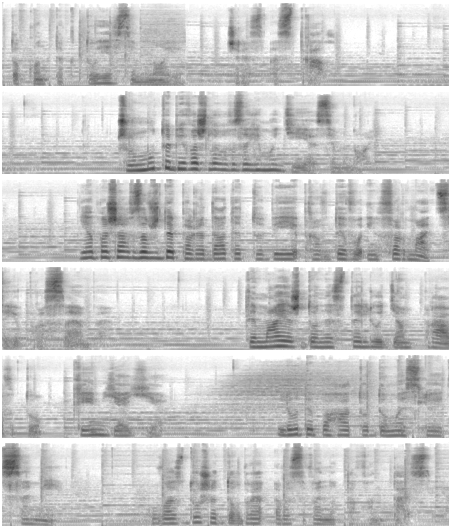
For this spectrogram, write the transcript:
хто контактує зі мною через астрал. Чому тобі важлива взаємодія зі мною? Я бажав завжди передати тобі правдиву інформацію про себе. Ти маєш донести людям правду, ким я є. Люди багато домислюють самі. У вас дуже добре розвинута фантазія.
